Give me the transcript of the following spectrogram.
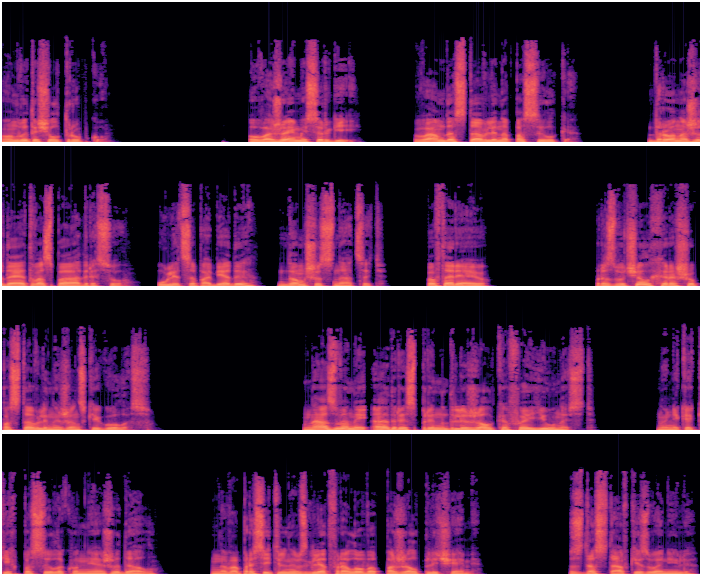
Он вытащил трубку. «Уважаемый Сергей, вам доставлена посылка. Дрон ожидает вас по адресу. Улица Победы, дом 16. Повторяю». Прозвучал хорошо поставленный женский голос. Названный адрес принадлежал кафе «Юность», но никаких посылок он не ожидал. На вопросительный взгляд Фролова пожал плечами. С доставки звонили,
